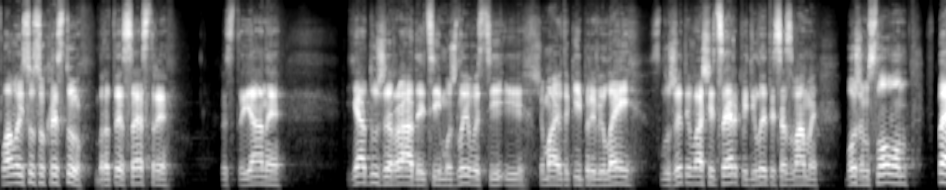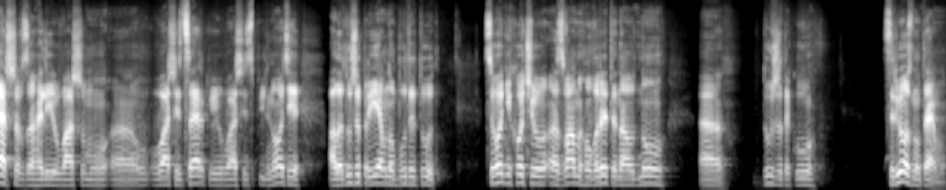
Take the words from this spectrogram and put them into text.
Слава Ісусу Христу, брати, сестри, християни. Я дуже радий цій можливості і що маю такий привілей служити в вашій церкві, ділитися з вами Божим Словом. Вперше взагалі у, вашому, е, у вашій церкві, у вашій спільноті, але дуже приємно бути тут. Сьогодні хочу е, з вами говорити на одну е, дуже таку серйозну тему.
